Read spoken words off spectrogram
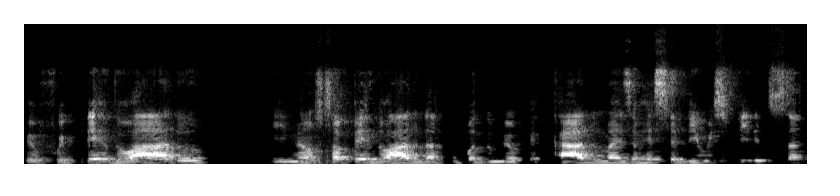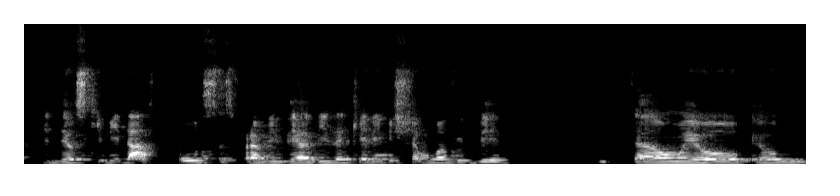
eu fui perdoado e não só perdoado da culpa do meu pecado, mas eu recebi o Espírito Santo de Deus que me dá forças para viver a vida que ele me chamou a viver. Então, eu, eu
